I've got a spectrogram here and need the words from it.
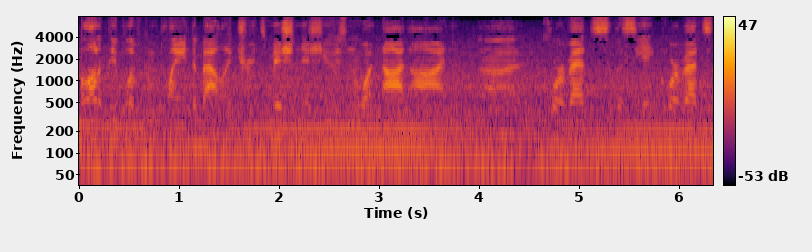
A lot of people have complained about like transmission issues and whatnot on Corvettes, the C8 Corvettes.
